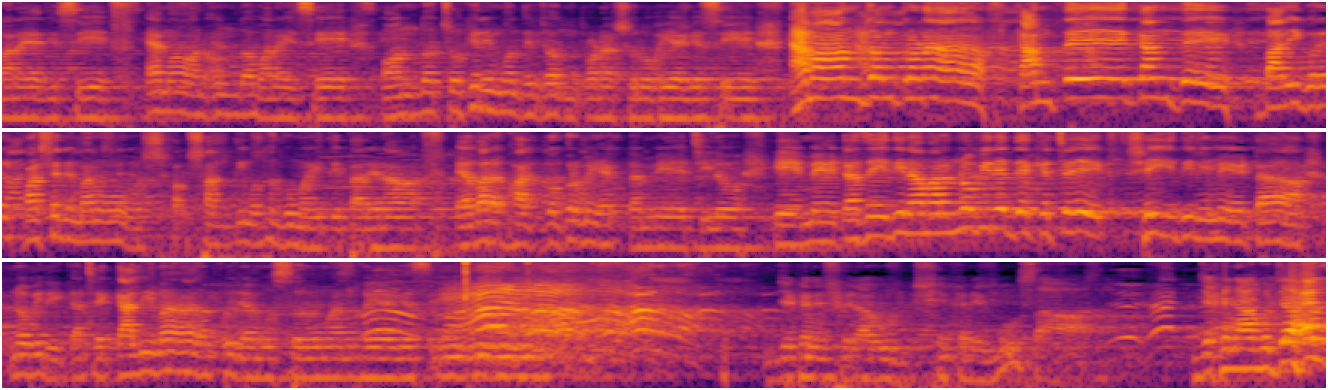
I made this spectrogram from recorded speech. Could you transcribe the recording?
বানাইয়া দিছে, এমন অন্ধ বানাইছে, অন্ধ চোখের মধ্যে যন্ত্রণা শুরু হয়ে গেছে। এমন যন্ত্রণা, কানতে কানতে বাড়িঘরের পাশের মানুষ শান্তি মতো ঘুমাইতে পারে না। এবার ভাগ্যক্রমে একটা মেয়ে ছিল। এই মেয়েটা যেই দিন আমার নবীরে দেখেছে, সেই দিন মেয়েটা নবীর কাছে কালিমা পইরা মুসলমান হয়ে গেছে। যেখানে ফেরাউন, সেখানে মুসা, যেখানে আবু জাহেল,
